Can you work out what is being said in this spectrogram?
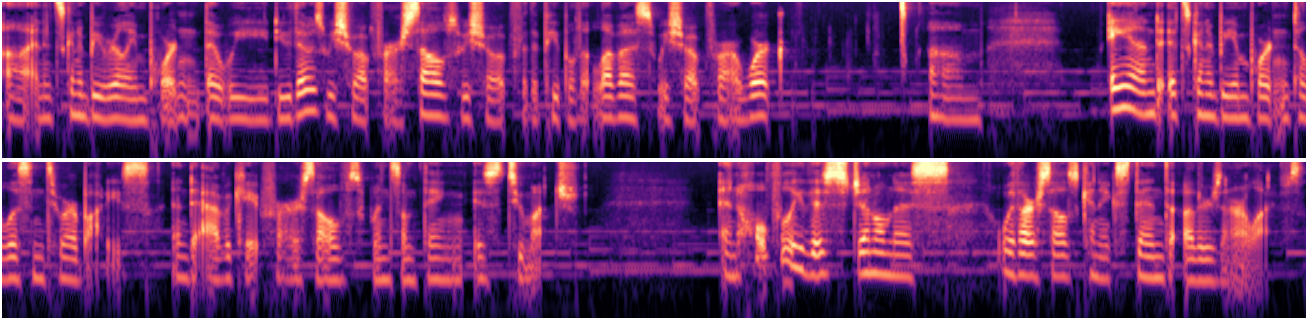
uh, and it's going to be really important that we do those. We show up for ourselves we show up for the people that love us we show up for our work. Um, and it's going to be important to listen to our bodies and to advocate for ourselves when something is too much. And hopefully, this gentleness with ourselves can extend to others in our lives.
